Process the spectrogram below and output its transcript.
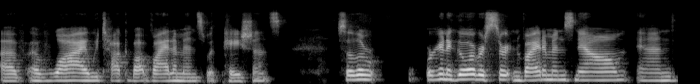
of, of why we talk about vitamins with patients. So the we're going to go over certain vitamins now and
